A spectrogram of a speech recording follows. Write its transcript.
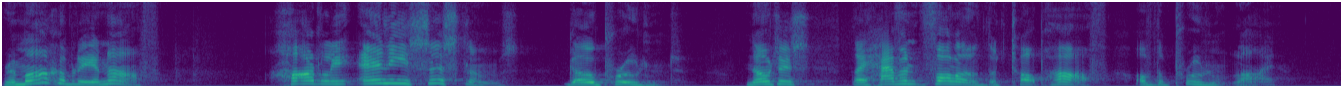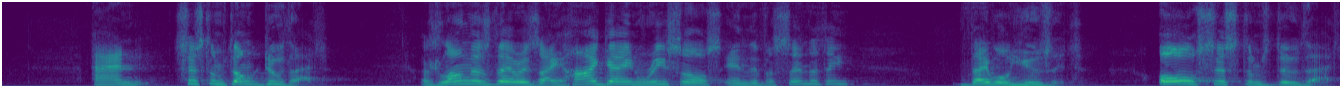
Remarkably enough, hardly any systems go prudent. Notice they haven't followed the top half of the prudent line. And systems don't do that. As long as there is a high gain resource in the vicinity, they will use it. All systems do that.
